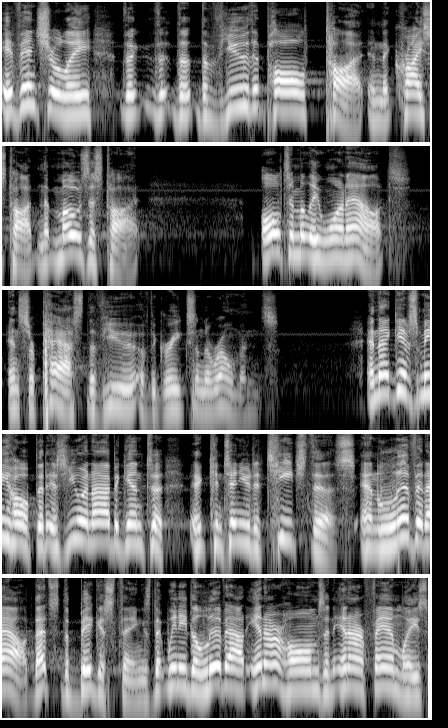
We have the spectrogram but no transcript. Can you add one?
eventually, the, the, the, the view that Paul taught and that Christ taught and that Moses taught ultimately won out and surpassed the view of the Greeks and the Romans. And that gives me hope that as you and I begin to eh, continue to teach this and live it out, that's the biggest thing, is that we need to live out in our homes and in our families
